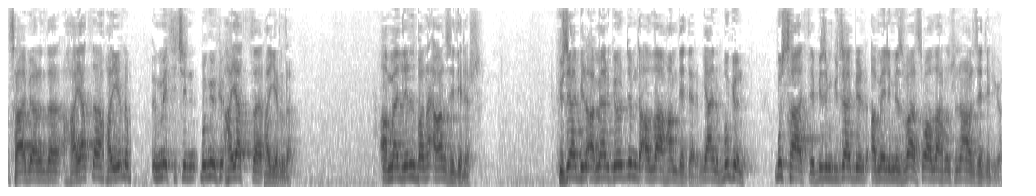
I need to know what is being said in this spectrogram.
sahabe arasında hayat da hayırlı. Ümmet için bugünkü hayat da hayırlı. Amelleriniz bana arz edilir. Güzel bir amel gördüğümde Allah'a hamd ederim. Yani bugün bu saatte bizim güzel bir amelimiz varsa Allah Resulüne arz ediliyor.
